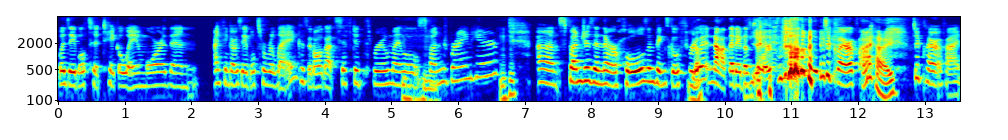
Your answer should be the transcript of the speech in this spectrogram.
was able to take away more than I think I was able to relay because it all got sifted through my little mm-hmm. sponge brain here. Mm-hmm. Um, sponges in there are holes and things go through yep. it. Not that it absorbs yeah. them. to clarify. Okay. To clarify.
